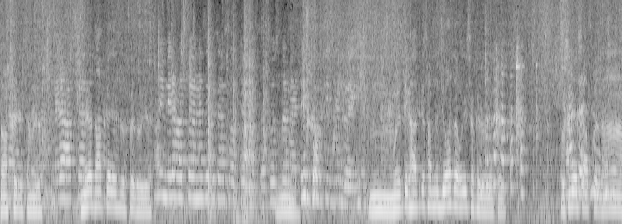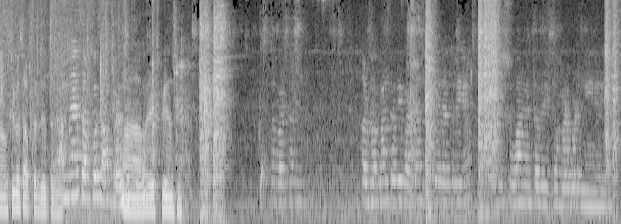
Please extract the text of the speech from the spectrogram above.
दांत का जैसा मेरा। मेरा हाथ पे मेरा दांत का जैसा सफ़ेद हो गया। अरे मेरे हाथ पे आने से बेचारा सफ़ेद होता है। सोचता है मैत्री कब किस दिन रोएगी। हम्म मेरे के हाथ के सामने जो आता है वही सफ़ेद हो जाता है। उसी को साफ़ कर हाँ उसी को साफ़ कर देता है। मैं सबको साफ़ कर हाँ हूँ। मेरा एक्सपीरियंस है। और भगवान का भी बर्तन पे रख रही हूँ तो सुबह में तब ये सब हड़बड़ नहीं रहेगी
